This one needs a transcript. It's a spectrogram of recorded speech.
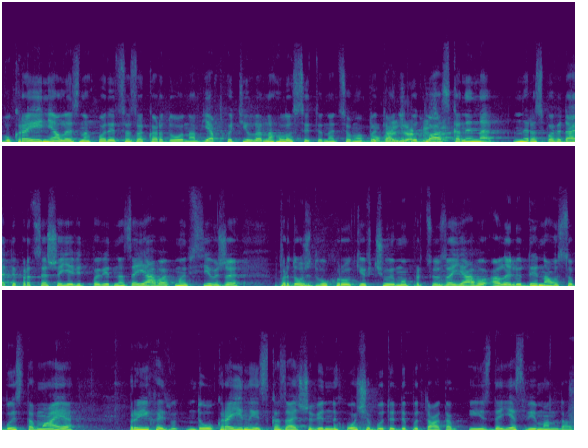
в Україні, але знаходиться за кордоном. Я б хотіла наголосити на цьому Добре, питанні. дякую Будь за- ласка, не, на- не розповідайте про це, що є відповідна заява. Ми всі вже впродовж двох років чуємо про цю заяву, але людина особисто має приїхати до України і сказати, що він не хоче бути депутатом і здає свій мандат.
